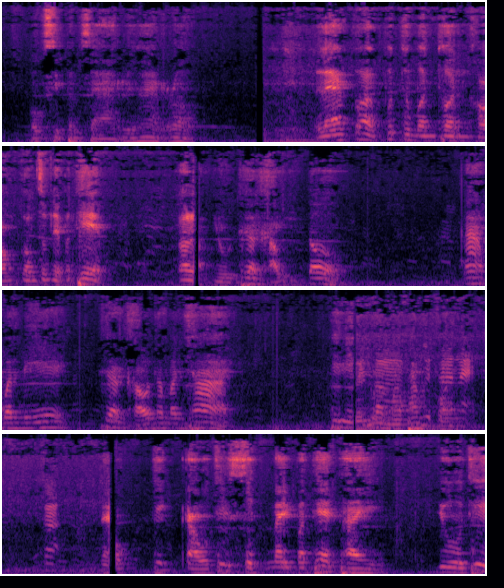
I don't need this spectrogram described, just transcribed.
60พรรษาหรือ 5 รอบ และก็พุทธมณฑลของกรมสมเด็จพระเทพ ก็อยู่เทือกเขาอิโต้ณวันนี้เทือกเขาธรรมชาติ ที่เห็นว่ามาพักพืชผ่อนนั่นแหละก็แต่ที่เก่าที่สุดในประเทศไทย อยู่ที่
